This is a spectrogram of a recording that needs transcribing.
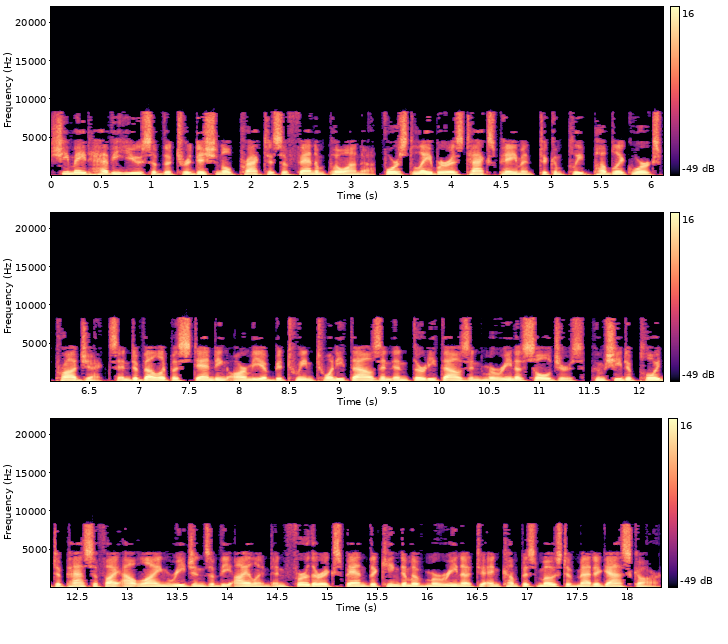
She made heavy use of the traditional practice of fanampoana forced labor as tax payment to complete public works projects and develop a standing army of between 20,000 and 30,000 Merina soldiers, whom she deployed to pacify outlying regions of the island and further expand the Kingdom of Merina to encompass most of Madagascar.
